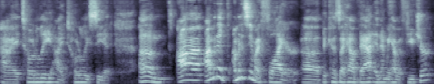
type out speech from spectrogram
I totally, I totally see it. Um, I, am gonna, I'm gonna say my flyer uh, because I have that, and then we have a future.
